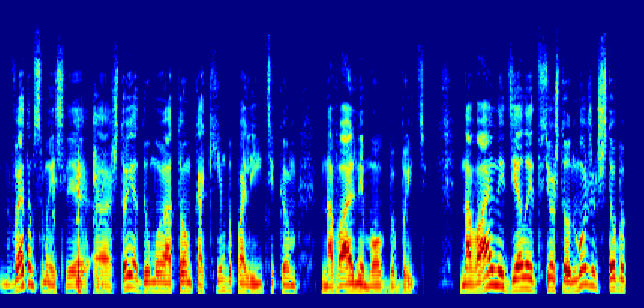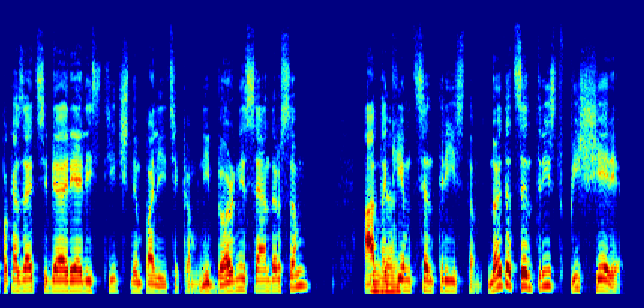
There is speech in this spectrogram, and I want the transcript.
в этом смысле, а, что я думаю о том, каким бы политиком Навальный мог бы быть? Навальный делает все, что он может, чтобы показать себя реалистичным политиком. Не Берни Сандерсом, а да. таким центристом. Но это центрист в пещере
